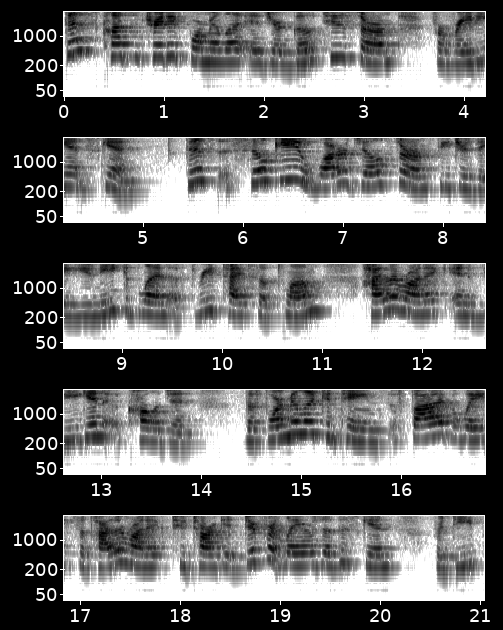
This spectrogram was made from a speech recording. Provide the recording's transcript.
this concentrated formula is your go-to serum for radiant skin. This silky water gel serum features a unique blend of three types of plum, hyaluronic, and vegan collagen. The formula contains five weights of hyaluronic to target different layers of the skin for deep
